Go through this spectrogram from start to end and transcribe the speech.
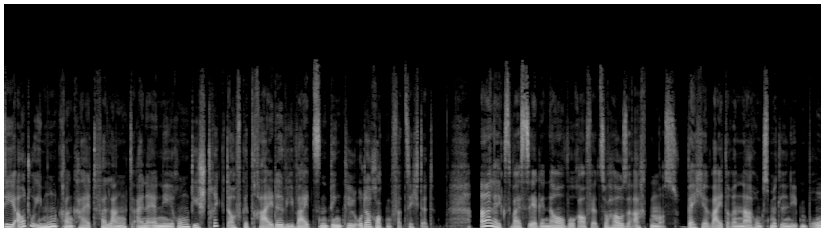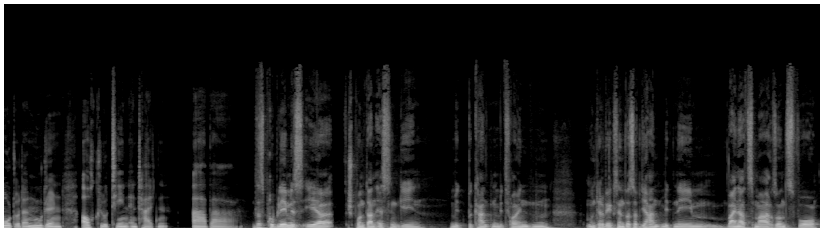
Die Autoimmunkrankheit verlangt eine Ernährung, die strikt auf Getreide wie Weizen, Dinkel oder Roggen verzichtet. Alex weiß sehr genau, worauf er zu Hause achten muss, welche weiteren Nahrungsmittel neben Brot oder Nudeln auch Gluten enthalten. Aber. Das Problem ist eher spontan essen gehen. Mit Bekannten, mit Freunden unterwegs sind, was auf die Hand mitnehmen, Weihnachtsmarkt, sonst wo.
